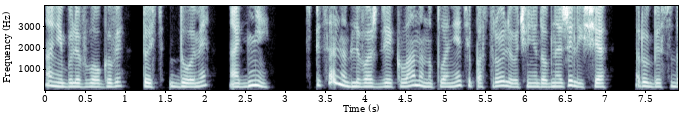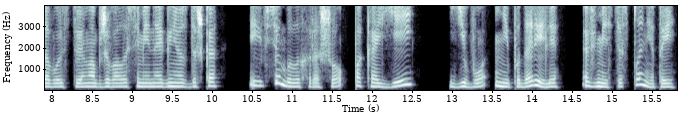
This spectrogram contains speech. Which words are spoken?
Они были в логове, то есть доме, одни. Специально для вождей клана на планете построили очень удобное жилище. Руби с удовольствием обживала семейное гнездышко. И все было хорошо, пока ей его не подарили вместе с планетой.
